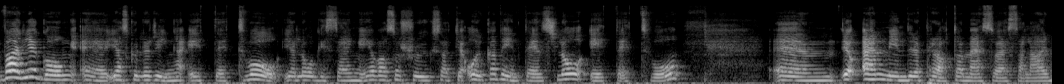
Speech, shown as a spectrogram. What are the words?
varje gång eh, jag skulle ringa 112. Jag låg i sängen, jag var så sjuk så att jag orkade inte ens slå 112. Eh, ja, än mindre prata med SOS Alarm.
